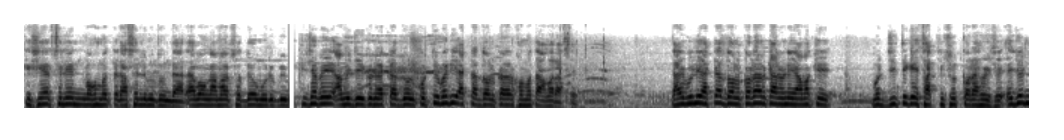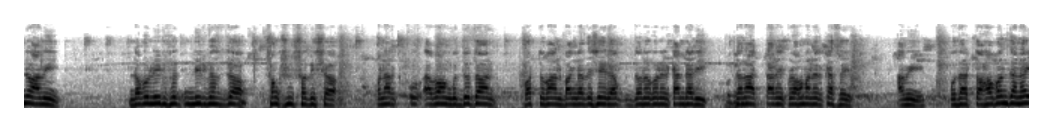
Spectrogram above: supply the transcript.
কেশিয়ার ছিলেন মোহাম্মদ রাসেল মজুমদার এবং আমার সদ্য মুরব্বী হিসাবে আমি যে কোনো একটা দল করতে পারি একটা দল করার ক্ষমতা আমার আছে। তাই বলি একটা দল করার কারণে আমাকে মসজিদ থেকে চাকরিচ্যুত করা হয়েছে। এই জন্য আমি নবনির্বাচিত সংসদ সদস্য ওনার এবং উদ্যোতন বর্তমান বাংলাদেশের জনগণের কাণ্ডারি জনাক তারেক রহমানের কাছে আমি উদার্ত আহ্বান জানাই।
